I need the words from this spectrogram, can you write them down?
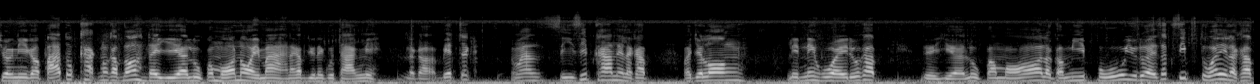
ช่วงนี้ก็ปลาตกคักเนาะครับเนาะได้เหยื่อลูกปลาหมอหน่อยมานะครับอยู่ในกุฏังนี่แล้วก็เบ็ดจัก ประมาณ40คันนี่แหละครับว่าจะลองเล่นในห้วยดูครับเด้วยเหยื่อลูกปลาหมอ แล้วก็มีปูอยู่ด้วยสักสิบตัวนี่แหละครับ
